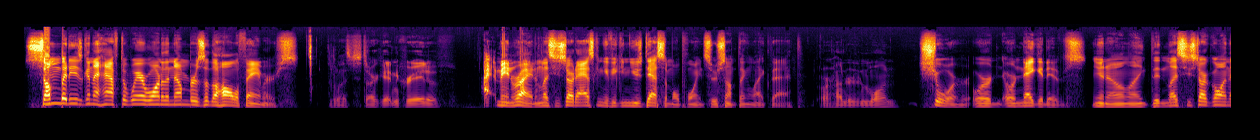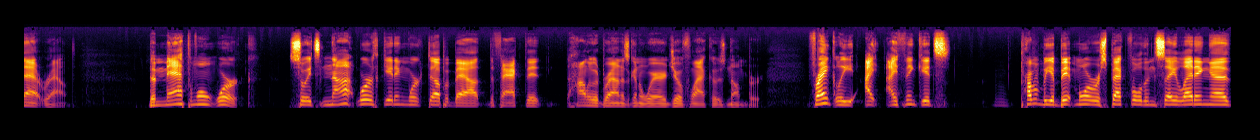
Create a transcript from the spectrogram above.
somebody's going to have to wear one of the numbers of the Hall of Famers. Let's start getting creative. I mean, right, unless you start asking if you can use decimal points or something like that. Or 101. Sure, or or negatives, you know, like unless you start going that route. The math won't work. So it's not worth getting worked up about the fact that Hollywood Brown is going to wear Joe Flacco's number. Frankly, I, I think it's probably a bit more respectful than, say, letting a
